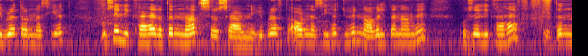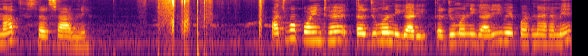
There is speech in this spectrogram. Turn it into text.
इबरत और नसीहत। उसे लिखा है रतन नाथ सरसार ने। इबरत और नसीहत जो है नावल का नाम है, उसे लिखा है रतन नाथ सरसार ने। पाँचवा पॉइंट है तर्जुमा निगारी। तर्जुमा निगारी में पढ़ना है हमें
